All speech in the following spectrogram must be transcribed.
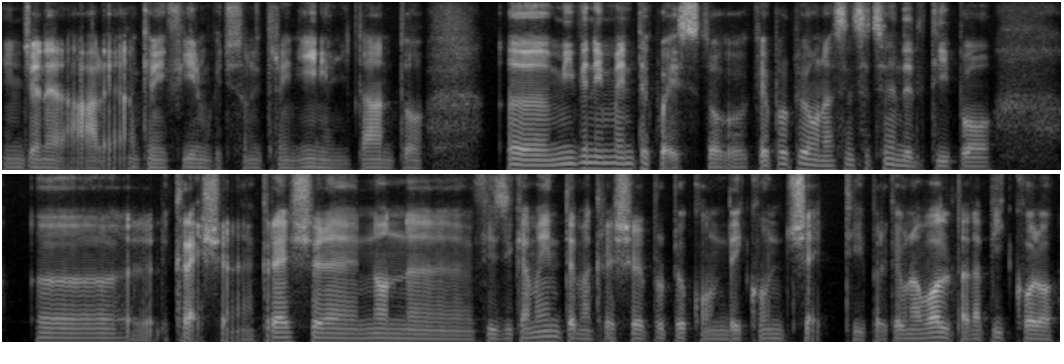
in generale, anche nei film che ci sono i trenini ogni tanto, eh, mi viene in mente questo, che è proprio una sensazione del tipo eh, crescere, crescere non eh, fisicamente, ma crescere proprio con dei concetti, perché una volta da piccolo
